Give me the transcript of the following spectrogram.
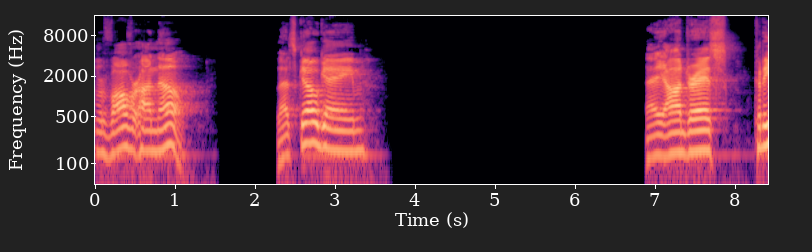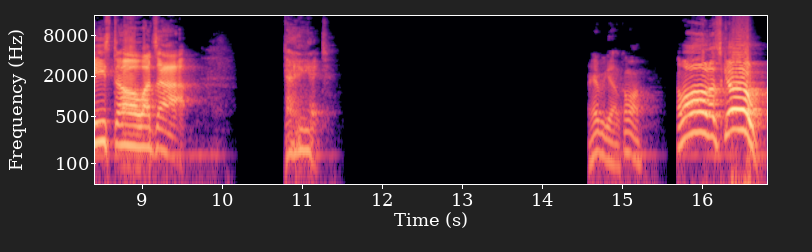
Revolver, I know. Let's go, game. Hey, Andres. Cristo, what's up? Dang it. Here we go. Come on. Come on, let's go.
